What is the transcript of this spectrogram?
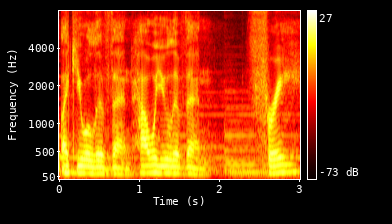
like you will live then. How will you live then? Free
